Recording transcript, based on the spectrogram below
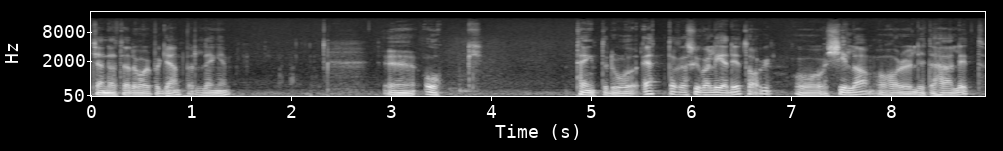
Kände att jag hade varit på Gant väldigt länge. Eh, och tänkte då ett att jag skulle vara ledig ett tag och chilla och ha det lite härligt.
